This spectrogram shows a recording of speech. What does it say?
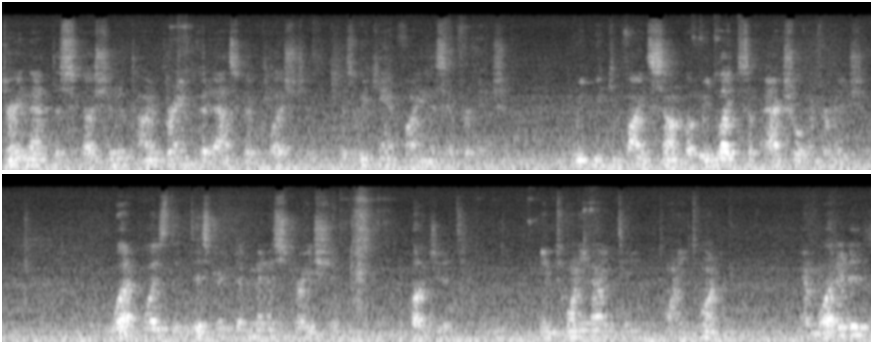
during that discussion time frame could ask a question, because we can't find this information. We, we can find some, but we'd like some actual information. What was the district administration's budget in 2019, 2020? and what it is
